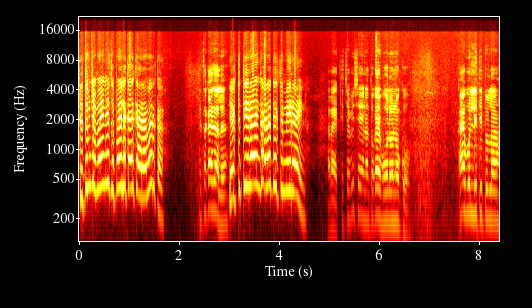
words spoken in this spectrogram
ते तुमच्या बहिणीचं पहिलं काय करा बरं का? तिचं काय झालं? एक तर ती राहीन घरात एक तर मी राहीन. बाय तिच्या विषयी ना तू काय बोलू नको. काय बोलली ती तुला?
